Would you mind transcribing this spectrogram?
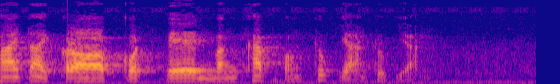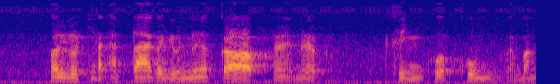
ภายใต้กรอบกฎเกณฑ์บังคับของทุกอย่างทุกอย่างพอหลุดจากอัตตาก็อยู่เนื้อกรอบเนื้อสิ่งควบคุมบัง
